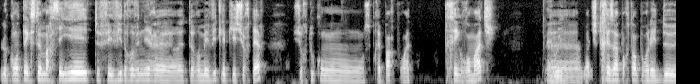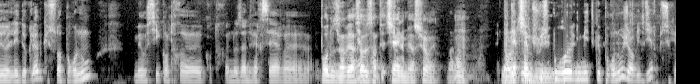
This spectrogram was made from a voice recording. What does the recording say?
le contexte marseillais te fait vite revenir, euh, te remet vite les pieds sur terre. Surtout qu'on se prépare pour un très gros match. Oui. Euh, un match très important pour les deux, les deux clubs, que ce soit pour nous, mais aussi contre, contre nos adversaires. euh, Pour nos adversaires de. Saint-Etienne, bien sûr. Voilà. Mm. Peut-être même plus pour eux, limite, que pour nous, j'ai envie de dire, puisque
